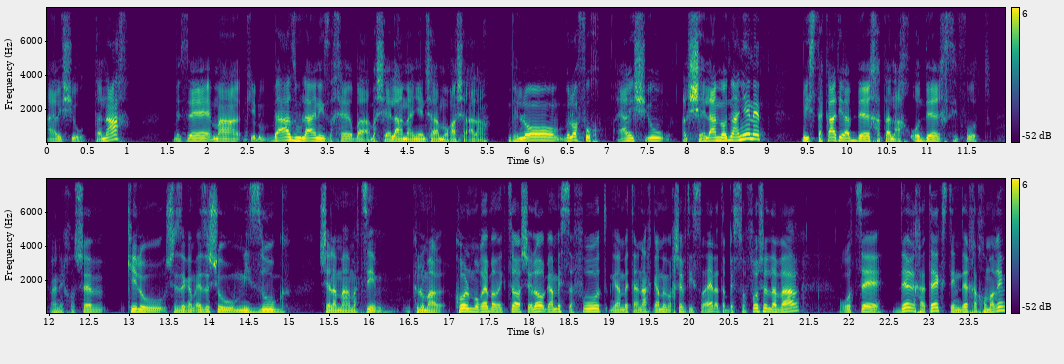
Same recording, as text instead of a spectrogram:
היה לי שיעור תנ"ך, וזה מה, כאילו, ואז אולי אני אזכר בשאלה המעניינת שהמורה שאלה, ולא, ולא הפוך. היה לי שיעור על שאלה מאוד מעניינת, והסתכלתי עליו דרך התנ"ך, או דרך ספרות. אני חושב, כאילו, שזה גם איזשהו מיזוג של המאמצים. כלומר, כל מורה במקצוע שלו, גם בספרות, גם בתנ"ך, גם במחשבת ישראל, אתה בסופו של דבר רוצה, דרך הטקסטים, דרך החומרים,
